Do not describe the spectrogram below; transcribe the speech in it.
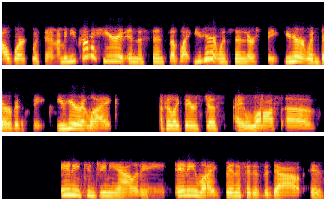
I'll work with them. I mean, you kind of hear it in the sense of like, you hear it when senators speak, you hear it when Durbin speaks, you hear it like, I feel like there's just a loss of any congeniality, any like benefit of the doubt is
